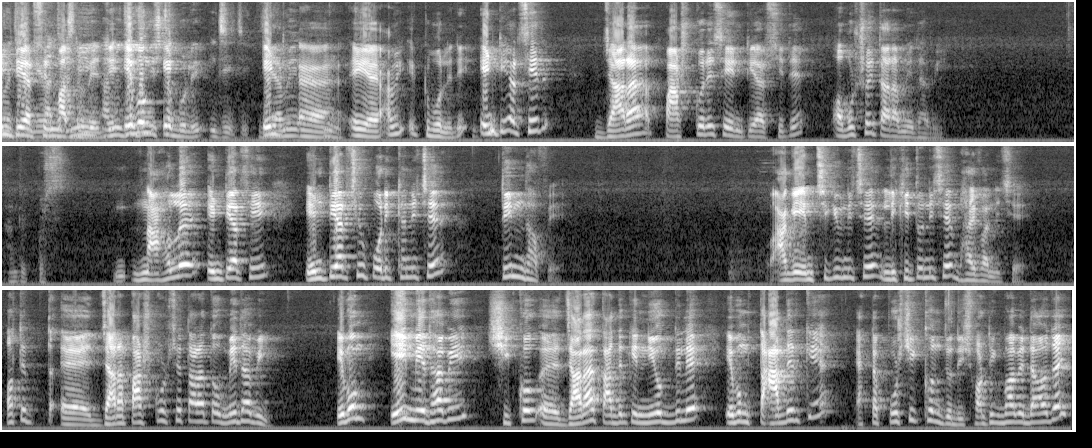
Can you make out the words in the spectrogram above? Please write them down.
এনটিআরসি এর মাধ্যমে এর এবং বলি জি জি। আমি একটু বলে দিই। এনটিআরসির যারা পাশ করেছে এনটিআরসিতে অবশ্যই তারা মেধাবী। না হলে এনটিআরসি এনটিআরসিও পরীক্ষা নিচ্ছে তিন ধাপে। আগে এমসিকিউ নিচ্ছে লিখিত নিচ্ছে ভাইভা নিচ্ছে। অতএব আহ, যারা পাশ করছে তারা তো মেধাবী। এবং এই মেধাবী শিক্ষক যারা তাদেরকে নিয়োগ দিলে এবং তাদেরকে একটা প্রশিক্ষণ যদি সঠিকভাবে দেওয়া যায়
